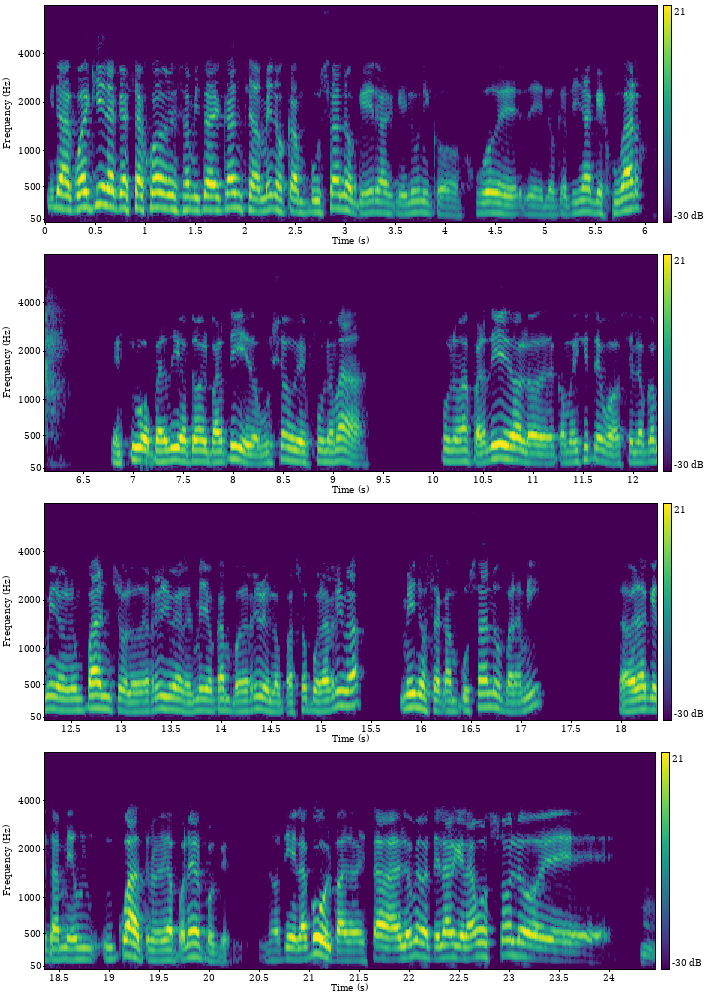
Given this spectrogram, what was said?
Mira, cualquiera que haya jugado en esa mitad de cancha, menos Campuzano, que era el que el único jugó de, lo que tenía que jugar, estuvo perdido todo el partido. Bullaude fue uno más. Fue uno más perdido. Lo como dijiste vos, se lo comieron en un pancho, lo de River, el medio campo de River lo pasó por arriba, menos a Campuzano para mí. La verdad que también un 4 le voy a poner porque no tiene la culpa. Está, lo mismo te largue la voz solo eh, mm.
